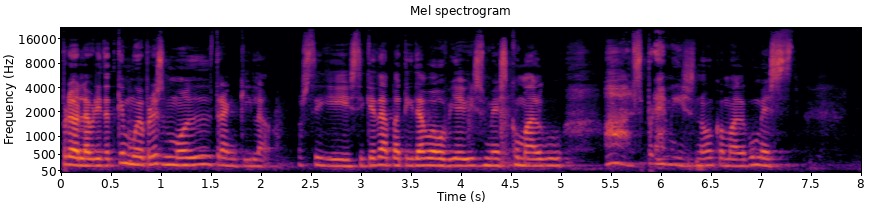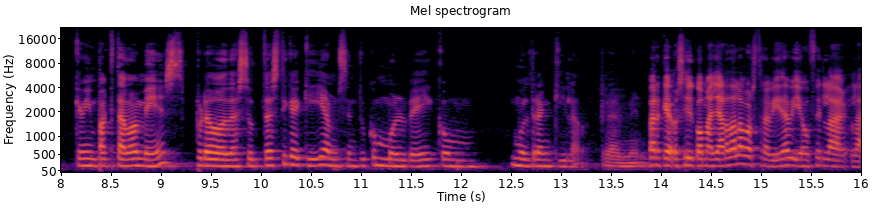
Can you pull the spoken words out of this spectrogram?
però la veritat que m'ho he pres molt tranquil·la. O sigui, sí que de petita ho havia vist més com algú... Ah, els premis, no? Com algú més que m'impactava més, però de sobte estic aquí i em sento com molt bé i com molt tranquil·la, realment. Perquè, o sigui, com al llarg de la vostra vida havíeu fet la, la,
